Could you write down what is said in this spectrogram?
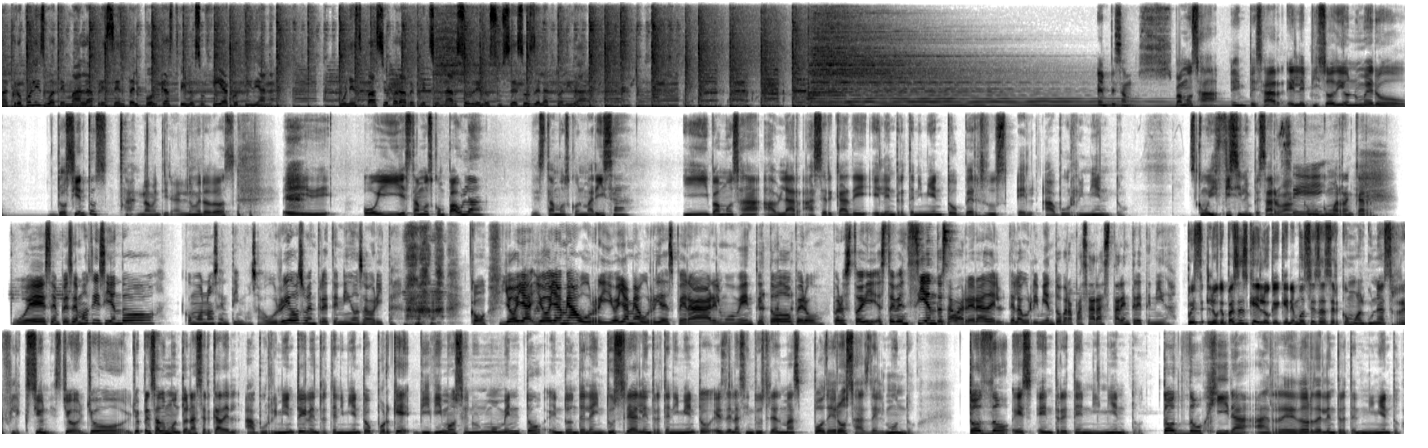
Nueva Acrópolis Guatemala presenta el podcast Filosofía cotidiana, un espacio para reflexionar sobre los sucesos de la actualidad. Empezamos. Vamos a empezar el episodio número 200. Ah, no, mentira, el número 2. Eh, hoy estamos con Paula, estamos con Marisa y vamos a hablar acerca de el entretenimiento versus el aburrimiento. Es como difícil empezar, ¿va? ¿Cómo, ¿Cómo arrancar? Pues empecemos diciendo ¿Cómo nos sentimos? ¿Aburridos o entretenidos ahorita? ¿Cómo? Yo ya, yo ya me aburrí, yo ya me aburrí de esperar el momento y todo, pero, pero estoy, estoy venciendo esa barrera del, del, aburrimiento para pasar a estar entretenida. Pues lo que pasa es que lo que queremos es hacer como algunas reflexiones. Yo, yo, yo he pensado un montón acerca del aburrimiento y el entretenimiento porque vivimos en un momento en donde la industria del entretenimiento es de las industrias más poderosas del mundo. Todo es entretenimiento. Todo gira alrededor del entretenimiento.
